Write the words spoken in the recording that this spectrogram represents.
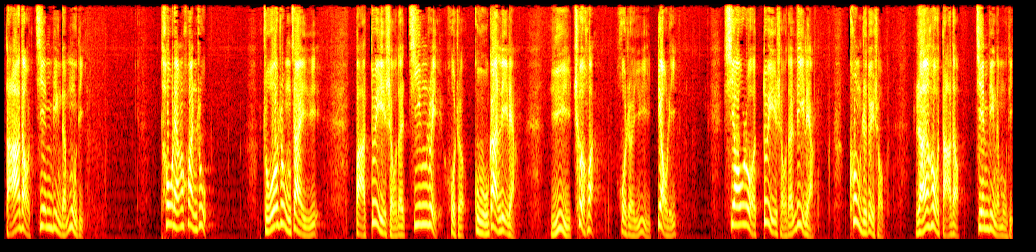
达到兼并的目的。偷梁换柱着重在于把对手的精锐或者骨干力量予以撤换或者予以调离。削弱对手的力量，控制对手，然后达到兼并的目的。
